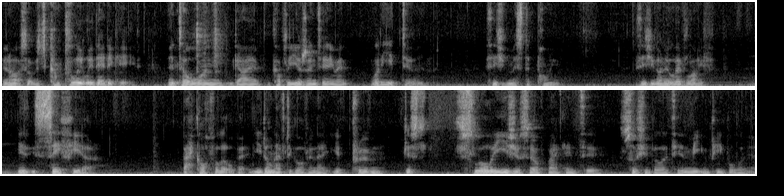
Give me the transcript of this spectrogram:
you know. So it was completely dedicated until one guy, a couple of years into it, he went, What are you doing? He says, You've missed the point. He says, You've got to live life. It's safe here. Back off a little bit. You don't have to go every night. You've proven. Just slowly ease yourself back into sociability and meeting people and Yeah.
